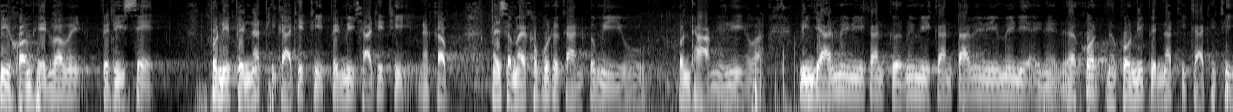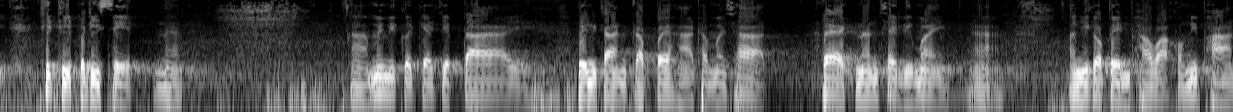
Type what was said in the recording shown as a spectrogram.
มีความเห็นว่าไม่ปฏิเสธพวกนี้เป็นนัตถิกาทิฏฐิเป็นมิจฉาทิฏฐินะครับ ในสมัยข้าพุทธการก็มีอยู่คนถามอย่างนี้ว่า วิญญาณไม่มีการเกิดไม่มีการตายไม่มีไม่มีไอ้เนี่ยอนาคตเนี่ยพวกนี้เป็นนัตถิกาทิฏฐิทิฏฐิปฏิเสธนะไม่มีเกิดแก่เจ็บตาย เป็นการกลับไปหาธรรมชาติ แรกนั้นใช่หรือไม่อ่า อันนี้ก็เป็นภาวะของนิพพาน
